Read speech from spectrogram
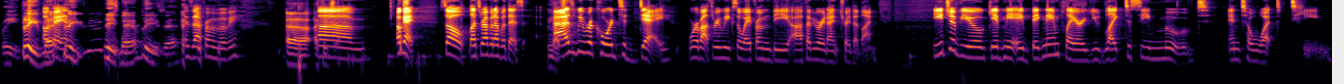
please, Please, man. Okay. Please. please, man, please, man. Is that from a movie? Uh, I think Um. Okay, so let's wrap it up with this. so. No. As we record today, we're about three weeks away from the uh, February 9th trade deadline. Each of you give me a big name player you'd like to see moved into what team?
